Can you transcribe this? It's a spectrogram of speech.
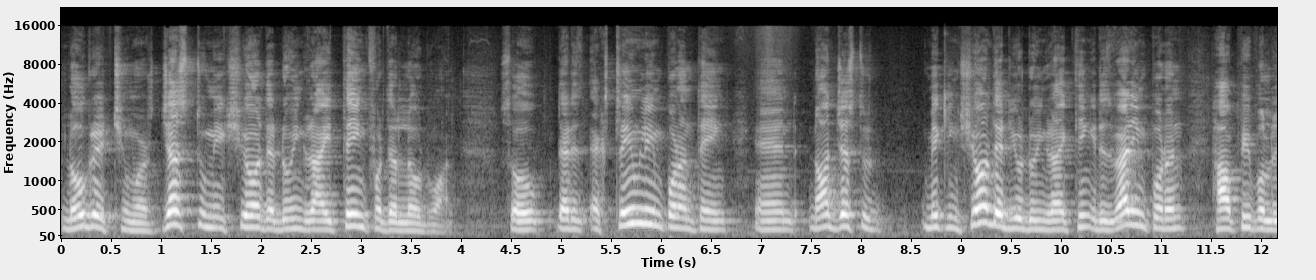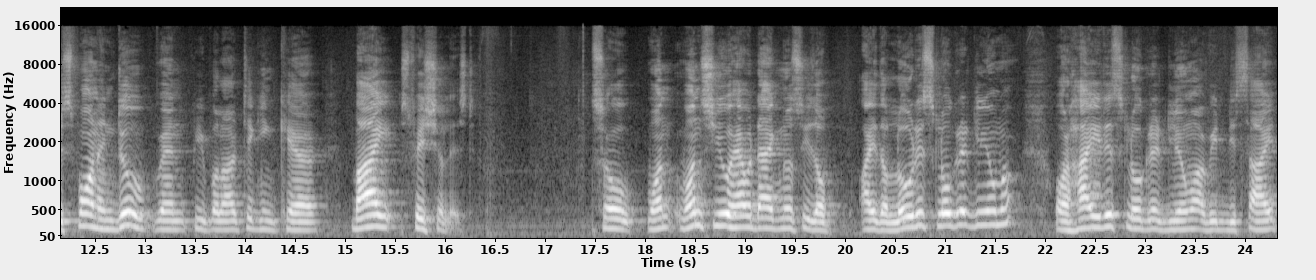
low grade tumors just to make sure they are doing right thing for their loved one. So, that is extremely important thing and not just to making sure that you are doing right thing, it is very important how people respond and do when people are taking care by specialist. So, one, once you have a diagnosis of either low risk low grade glioma or high risk low grade glioma, we decide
